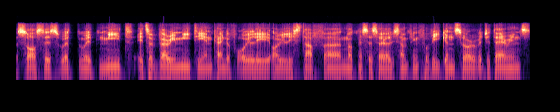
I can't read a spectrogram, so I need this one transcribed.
sauces with with meat. It's a very meaty and kind of oily oily stuff. Uh, not necessarily something for vegans or vegetarians.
